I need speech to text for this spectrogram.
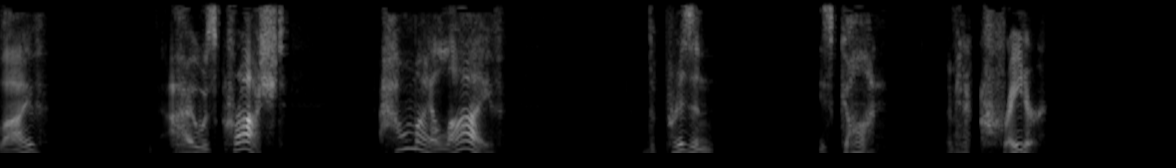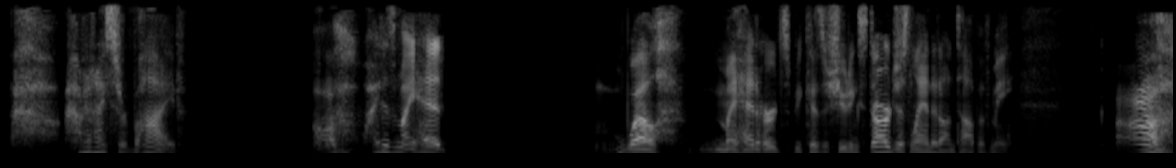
Alive? I was crushed. How am I alive? The prison is gone. I'm in a crater. How did I survive? Why does my head. Well, my head hurts because a shooting star just landed on top of me. Ugh.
